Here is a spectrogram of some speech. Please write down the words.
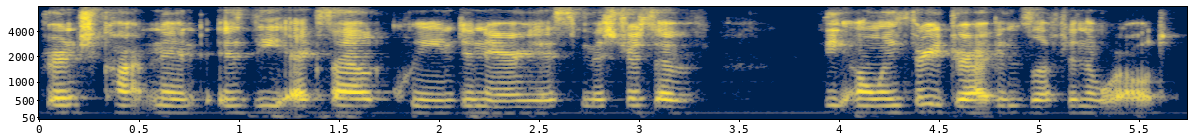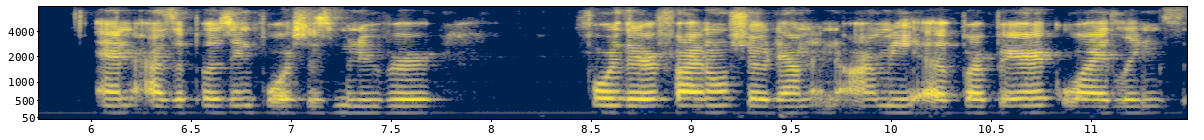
drenched continent is the exiled queen Daenerys, mistress of the only three dragons left in the world. And as opposing forces maneuver for their final showdown, an army of barbaric wildlings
